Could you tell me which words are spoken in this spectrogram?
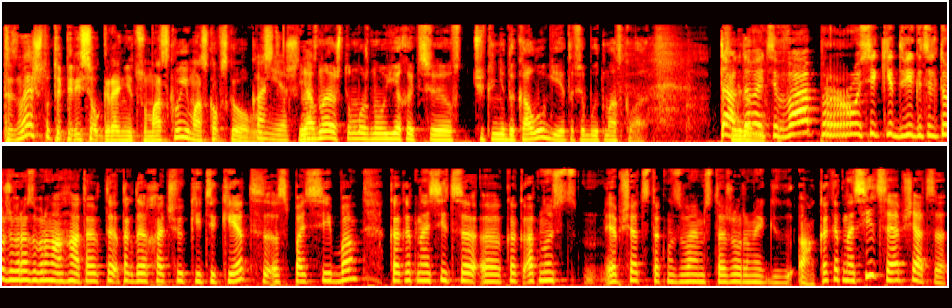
Ты знаешь, что ты пересек границу Москвы и Московской области? Конечно. Я знаю, что можно уехать э, в- чуть ли не до Калуги, и это все будет Москва. Так, давайте вопросики. Двигатель тоже разобран. Ага, та- та- тогда я хочу китикет. Э, Спасибо. Как относиться, э, как относиться и общаться с так называемыми стажерами... А, как относиться и общаться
